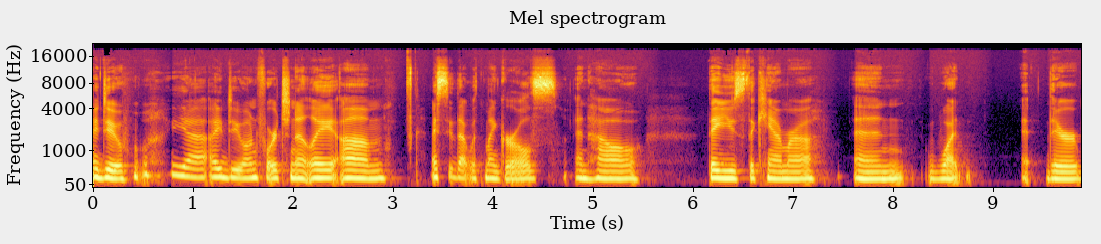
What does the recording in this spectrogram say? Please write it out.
I do. Yeah, I do, unfortunately. Um, I see that with my girls and how they use the camera and what they're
